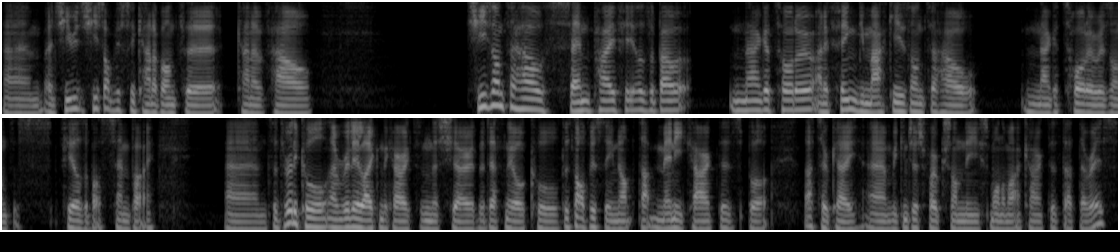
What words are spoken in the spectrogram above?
Um, and she she's obviously kind of onto kind of how she's onto how Senpai feels about Nagatoro, and I think Maki is onto how Nagatoro is onto feels about Senpai. Um, so it's really cool. I'm really liking the characters in this show. They're definitely all cool. There's obviously not that many characters, but that's okay. Um, we can just focus on the small amount of characters that there is.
